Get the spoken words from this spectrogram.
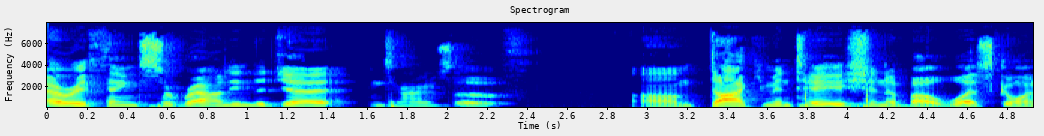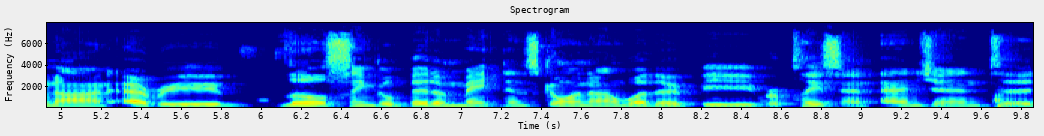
everything surrounding the jet in terms of um, documentation about what's going on, every little single bit of maintenance going on, whether it be replacing an engine to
